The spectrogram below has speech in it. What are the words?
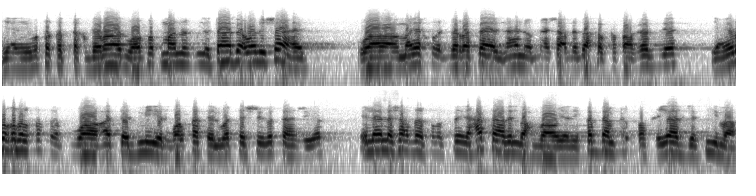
يعني وفق التقديرات ووفق ما نتابع ونشاهد. وما يخرج بالرسائل نحن ابناء شعب داخل قطاع غزة يعني رغم القصف والتدمير والقتل والتشريد والتهجير إلا أن شعبنا الفلسطيني حتى هذه اللحظة يعني قدم تضحيات جسيمة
